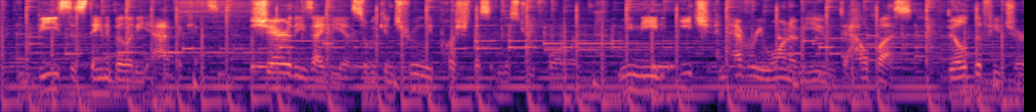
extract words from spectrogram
and be sustainability advocates. Share these ideas so we can truly push this industry forward. We need each and every one of you to help us build the future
